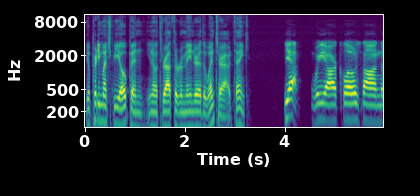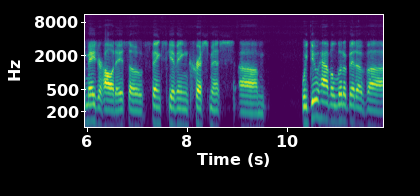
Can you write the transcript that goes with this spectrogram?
you'll pretty much be open, you know, throughout the remainder of the winter, I would think. Yeah, we are closed on the major holidays, so Thanksgiving, Christmas. Um, we do have a little bit of uh,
